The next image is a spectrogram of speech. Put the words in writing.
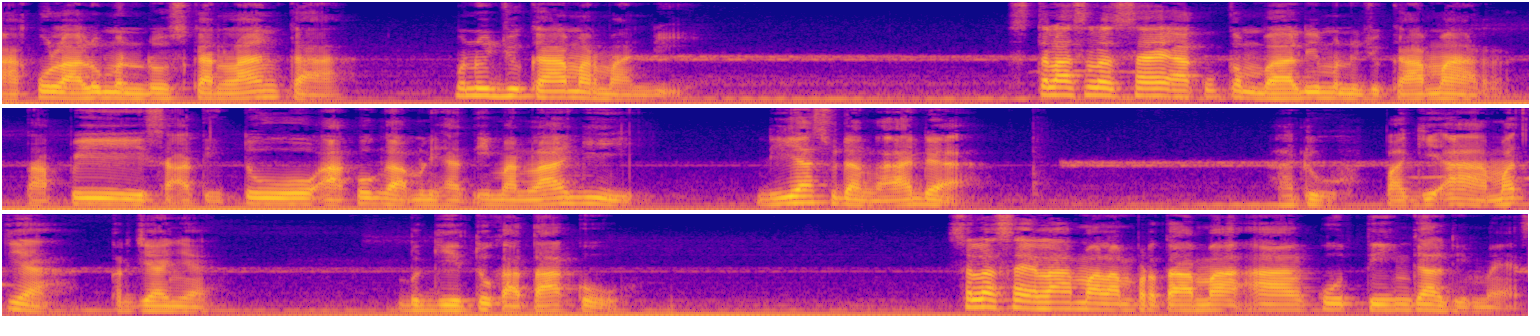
Aku lalu meneruskan langkah Menuju kamar mandi Setelah selesai aku kembali menuju kamar Tapi saat itu aku gak melihat Iman lagi. Dia sudah gak ada. Aduh, pagi amat ya kerjanya. Begitu kataku Selesailah malam pertama aku tinggal di mes.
